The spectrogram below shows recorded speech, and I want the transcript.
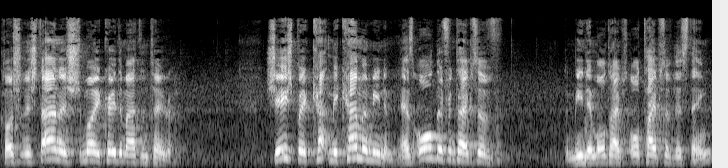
Kosher Nishtana Shmoy Kedem Atan Torah. Sheish Mikama Minim has all different types of minim, all types, all types of this thing.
